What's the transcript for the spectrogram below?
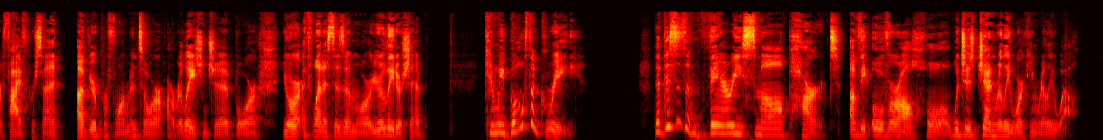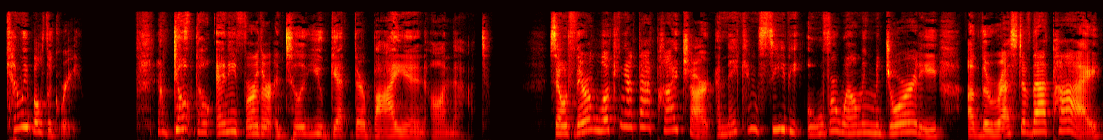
or 5% of your performance or our relationship or your athleticism or your leadership, can we both agree that this is a very small part of the overall whole, which is generally working really well? Can we both agree? Now, don't go any further until you get their buy in on that. So if they're looking at that pie chart and they can see the overwhelming majority of the rest of that pie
